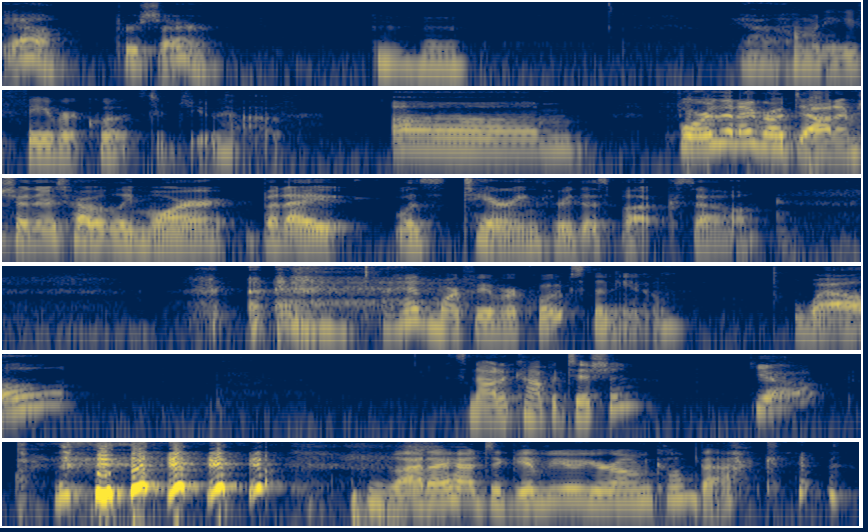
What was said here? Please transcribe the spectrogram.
Yeah, for sure. Mm-hmm. Yeah. how many favorite quotes did you have Um, four that I wrote down. I'm sure there's probably more, but I was tearing through this book, so i had more favorite quotes than you well, it's not a competition yeah. i'm glad i had to give you your own comeback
